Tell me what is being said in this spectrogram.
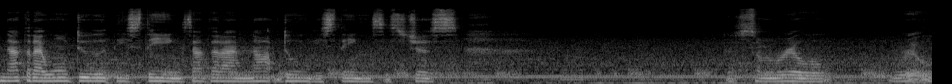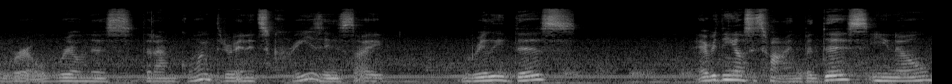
not that I won't do these things, not that I'm not doing these things. It's just some real, real, real realness that I'm going through, and it's crazy. It's like, really, this? Everything else is fine, but this, you know.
